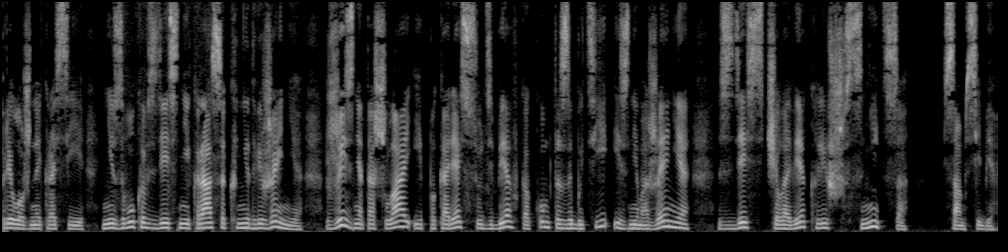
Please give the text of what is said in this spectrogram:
приложенные к России. «Ни звуков здесь, ни красок, ни движения. Жизнь отошла, и, покорясь судьбе, в каком-то забытии изнеможения, здесь человек лишь снится сам себе».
